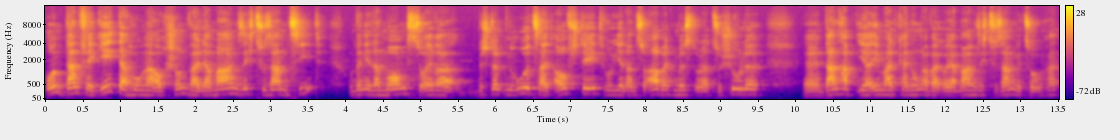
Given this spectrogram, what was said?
und dann vergeht der Hunger auch schon, weil der Magen sich zusammenzieht. Und wenn ihr dann morgens zu eurer bestimmten Uhrzeit aufsteht, wo ihr dann zur Arbeit müsst oder zur Schule, äh, dann habt ihr eben halt keinen Hunger, weil euer Magen sich zusammengezogen hat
